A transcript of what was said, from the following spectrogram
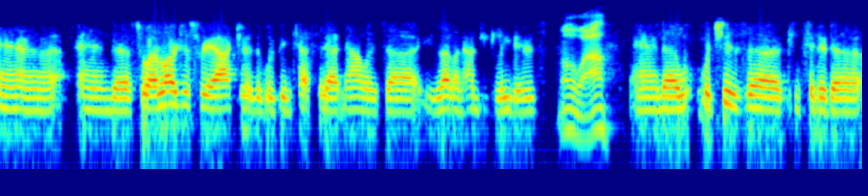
Uh, and uh, so our largest reactor that we've been tested at now is uh, 1,100 liters. Oh wow! And uh, which is uh, considered a,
